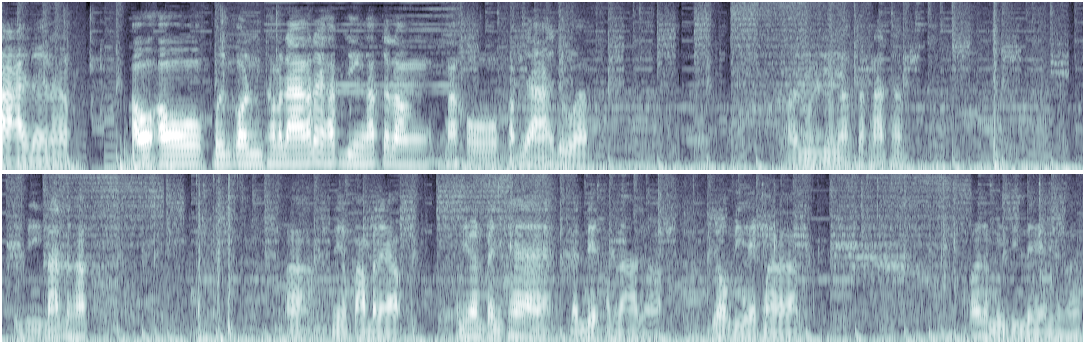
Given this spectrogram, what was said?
ตายเลยนะครับ เอาเอาปืนกลธรรมดาก็ได้ครับ ยิงครับจะลองมาโครปั๊มยาให้ดูครับเอายิงยิงครับสักนัดครับอีกอีกนัดนึงครับ อ่าเนี่ยปั๊มไปแล้ว อันนี้มันเป็นแค่แบนเดตธรรมดาเดี๋ยวโยก DX มาแล้วกัน ก็จะมีดีเลย์อย่างครับ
